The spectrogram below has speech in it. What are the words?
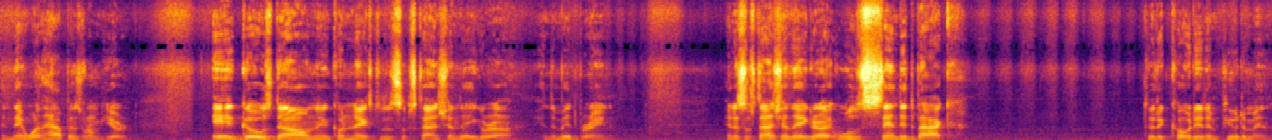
And then what happens from here? It goes down and connects to the substantia nigra in the midbrain. And the substantia nigra will send it back to the caudate and putamen.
